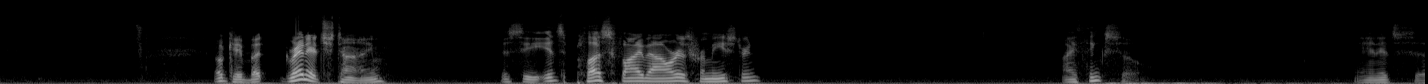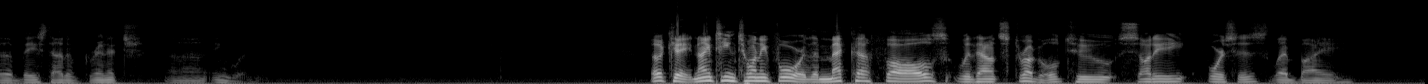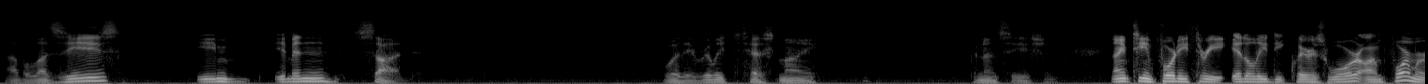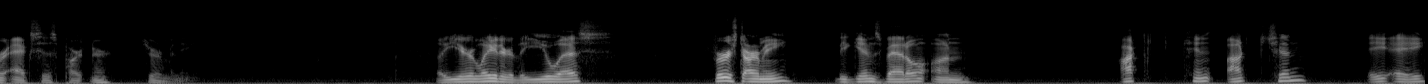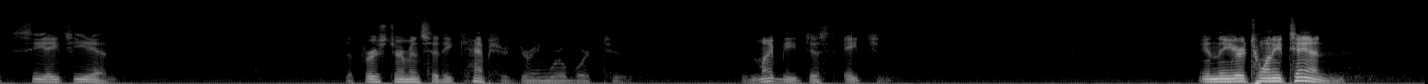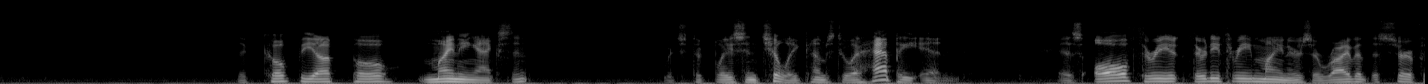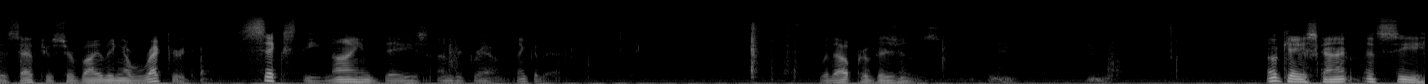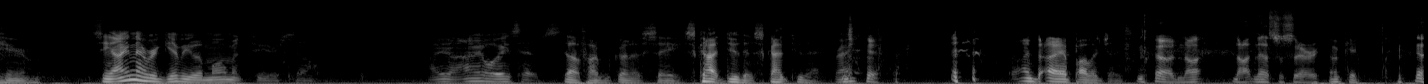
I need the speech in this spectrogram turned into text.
Okay, but Greenwich time. Let's see, it's plus five hours from Eastern. I think so. And it's uh, based out of Greenwich, uh, England. Okay, 1924, the Mecca falls without struggle to Saudi forces led by Abdulaziz ibn Saud. Boy, they really test my pronunciation. 1943, Italy declares war on former Axis partner Germany. A year later, the U.S. First Army begins battle on Aachen A A C H E N, the first German city captured during World War II. It might be just Aachen. In the year 2010, the Copiapo mining accident, which took place in Chile, comes to a happy end as all three, 33 miners arrive at the surface after surviving a record 69 days underground. Think of that. Without provisions. Okay, Scott, let's see here. See, I never give you a moment to yourself. I, I always have stuff I'm going to say. Scott, do this. Scott, do that, right? I, I apologize. Uh, not not necessary. Okay.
